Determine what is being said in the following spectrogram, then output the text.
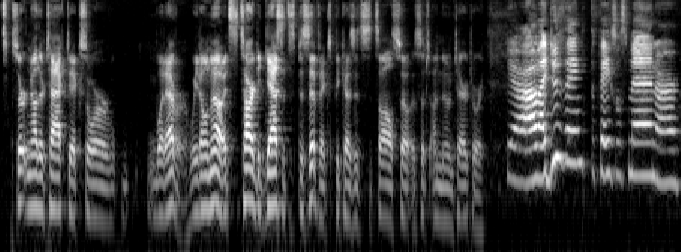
certain other tactics or whatever. We don't know. It's, it's hard to guess at the specifics because it's it's all so it's such unknown territory. Yeah, um, I do think the Faceless Men are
